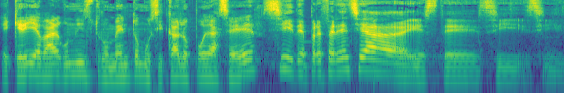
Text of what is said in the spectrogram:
eh, quiere llevar algún instrumento musical, ¿lo puede hacer? Sí, de preferencia, este, sí, sí,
